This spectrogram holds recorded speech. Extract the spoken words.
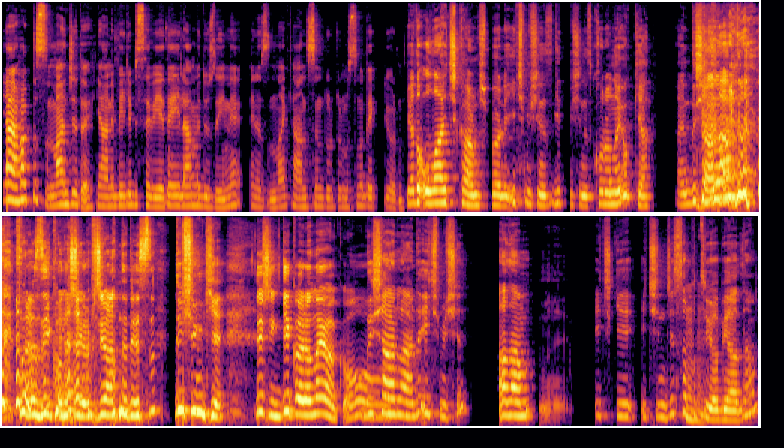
Yani haklısın bence de. Yani belli bir seviyede eğlenme düzeyini en azından kendisini durdurmasını bekliyorum. Ya da olay çıkarmış böyle içmişsiniz gitmişsiniz korona yok ya. Hani dışarılarda Faraziyi konuşuyorum şu anda diyorsun. düşün ki Düşün ki korona yok. Oo. dışarılarda içmişin adam içki içince sapıtıyor bir adam.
